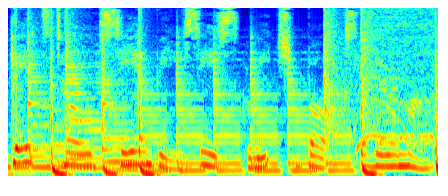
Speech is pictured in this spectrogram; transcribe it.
Gates told CNBC's Screech Box of the remark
